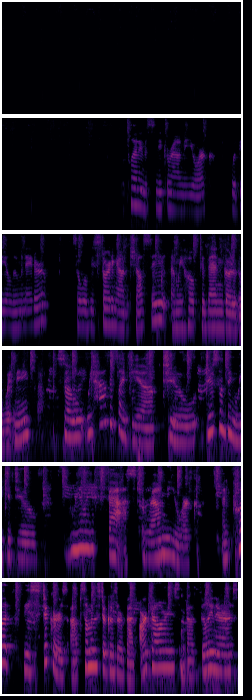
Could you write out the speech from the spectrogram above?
planning to sneak around New York with the Illuminator. So we'll be starting out in Chelsea and we hope to then go to the Whitney. So we had this idea to do something we could do really fast around New York and put these stickers up. Some of the stickers are about art galleries, about billionaires,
